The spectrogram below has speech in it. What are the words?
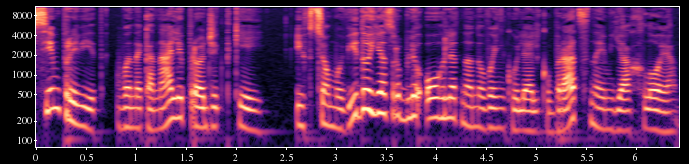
Всім привіт! Ви на каналі Project K. І в цьому відео я зроблю огляд на новеньку ляльку Братс на ім'я Хлоя.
